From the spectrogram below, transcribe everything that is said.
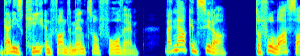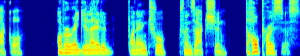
That is key and fundamental for them. But now consider the full life cycle of a regulated financial transaction, the whole process.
